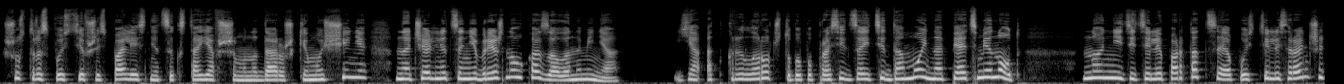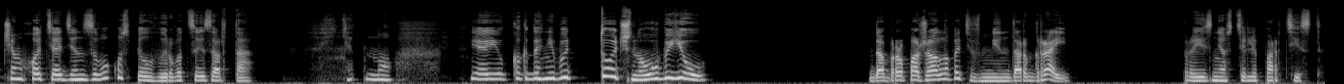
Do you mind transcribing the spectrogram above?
Шустро спустившись по лестнице к стоявшему на дорожке мужчине, начальница небрежно указала на меня. Я открыла рот, чтобы попросить зайти домой на пять минут, но нити телепортации опустились раньше, чем хоть один звук успел вырваться изо рта. «Нет, но я ее когда-нибудь точно убью!» «Добро пожаловать в Миндарграй!» — произнес телепортист.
